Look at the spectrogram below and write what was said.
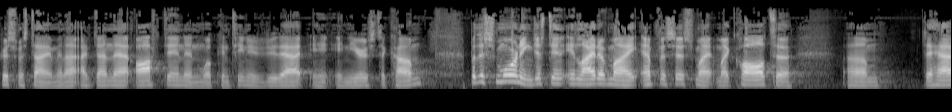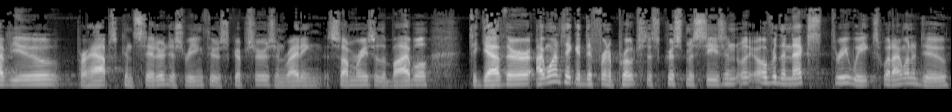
Christmas time. And I, have done that often and will continue to do that in, in years to come. But this morning, just in, in light of my emphasis, my, my call to, um, to have you perhaps consider just reading through the scriptures and writing summaries of the Bible together, I want to take a different approach this Christmas season. Over the next three weeks, what I want to do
